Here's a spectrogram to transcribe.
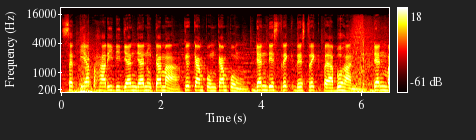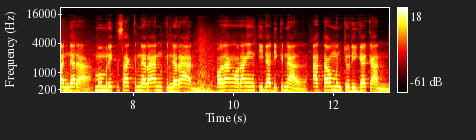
setiap hari di jalan-jalan utama ke kampung-kampung dan distrik-distrik pelabuhan dan bandara memeriksa kendaraan-kendaraan orang-orang yang tidak dikenal atau mencurigakan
